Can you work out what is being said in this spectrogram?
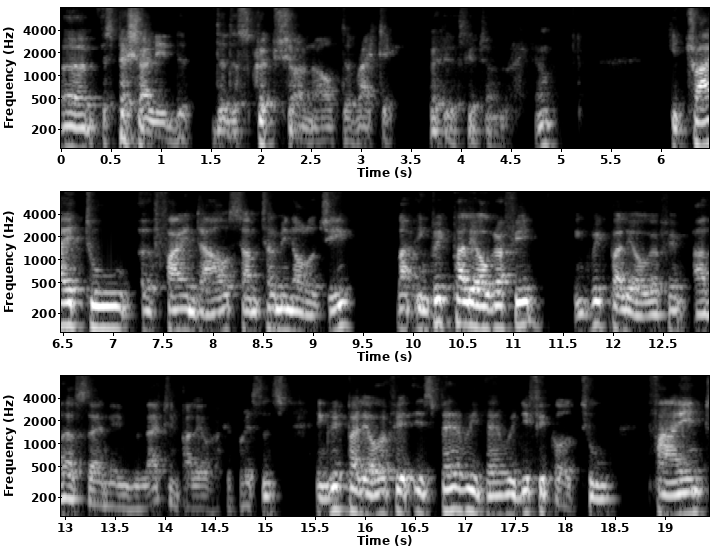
uh, especially the, the, description of the writing. Description. He tried to uh, find out some terminology, but in Greek paleography, in Greek paleography, others than in Latin paleography, for instance, in Greek paleography, it's very, very difficult to find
